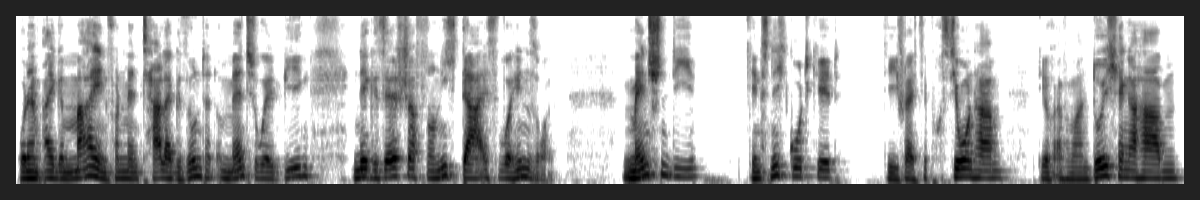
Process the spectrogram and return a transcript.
oder im Allgemeinen von mentaler Gesundheit und Mental Wellbeing in der Gesellschaft noch nicht da ist, wo er hin soll. Menschen, die, denen es nicht gut geht, die vielleicht Depressionen haben, die auch einfach mal einen Durchhänger haben,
